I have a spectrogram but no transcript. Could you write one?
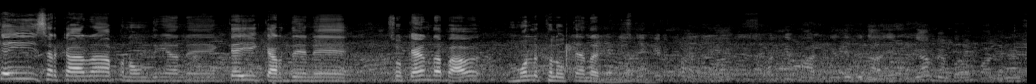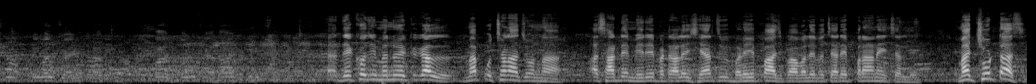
ਕਈ ਸਰਕਾਰਾਂ ਅਪਣਾਉਂਦੀਆਂ ਨੇ, ਕਈ ਕਰਦੇ ਨੇ। ਸੋ ਕਹਿਣ ਦਾ ਭਾਵ ਮੁੱਲ ਖਲੋਤਿਆਂ ਦਾ ਨਹੀਂ। ਹੈ ਦੇਖੋ ਜੀ, ਮੈਨੂੰ ਇੱਕ ਗੱਲ ਮੈਂ ਪੁੱਛਣਾ ਚਾਹੁੰਦਾ ਆ ਸਾਡੇ ਮੇਰੇ ਬਟਾਲੇ ਸ਼ਹਿਰ 'ਚ ਵੀ ਬੜੇ ਭਾਜਪਾ ਵਾਲੇ ਵਿਚਾਰੇ ਪੁਰਾਣੇ ਚੱਲੇ। ਮੈਂ ਛੋਟਾ ਸੀ।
